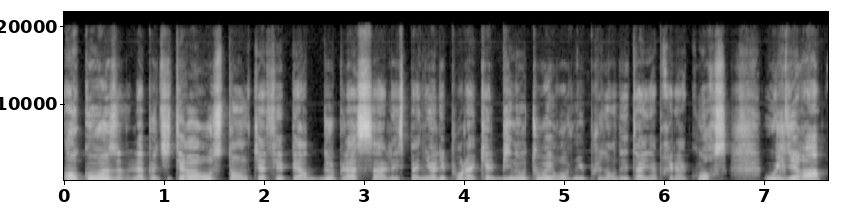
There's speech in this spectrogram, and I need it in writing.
en cause, la petite erreur au stand qui a fait perdre deux places à l'Espagnol et pour laquelle Binotto est revenu plus en détail après la course, où il dira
